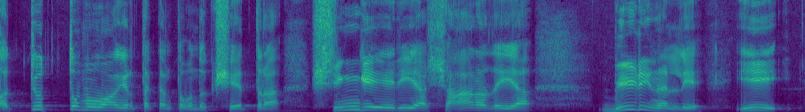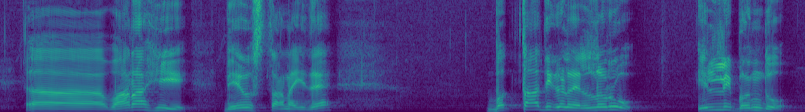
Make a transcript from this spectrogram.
ಅತ್ಯುತ್ತಮವಾಗಿರ್ತಕ್ಕಂಥ ಒಂದು ಕ್ಷೇತ್ರ. ಶೃಂಗೇರಿಯ ಶಾರದೆಯ ಬೀಡಿನಲ್ಲಿ ಈ ವಾರಾಹಿ ದೇವಸ್ಥಾನ ಇದೆ. ಭಕ್ತಾದಿಗಳೆಲ್ಲರೂ ಇಲ್ಲಿ ಬಂದು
